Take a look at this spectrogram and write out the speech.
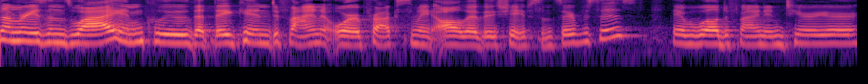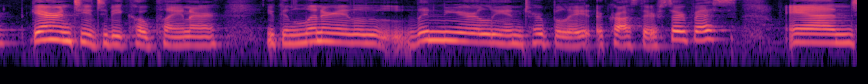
some reasons why include that they can define or approximate all other shapes and surfaces. They have a well-defined interior, guaranteed to be coplanar. You can linearly, linearly interpolate across their surface, and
